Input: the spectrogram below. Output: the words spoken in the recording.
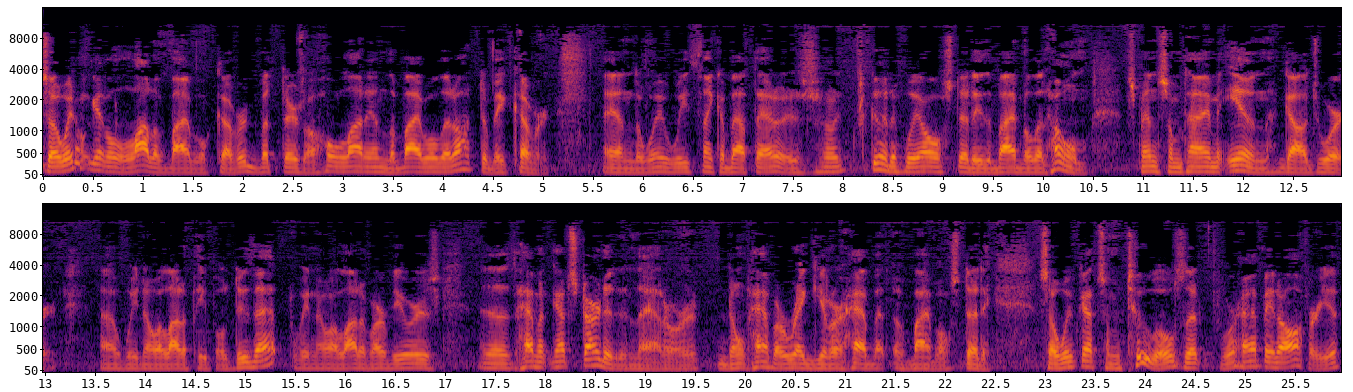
so we don't get a lot of Bible covered, but there's a whole lot in the Bible that ought to be covered. And the way we think about that is it's good if we all study the Bible at home, spend some time in God's Word. Uh, we know a lot of people do that. We know a lot of our viewers uh, haven't got started in that or don't have a regular habit of Bible study. So we've got some tools that we're happy to offer you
